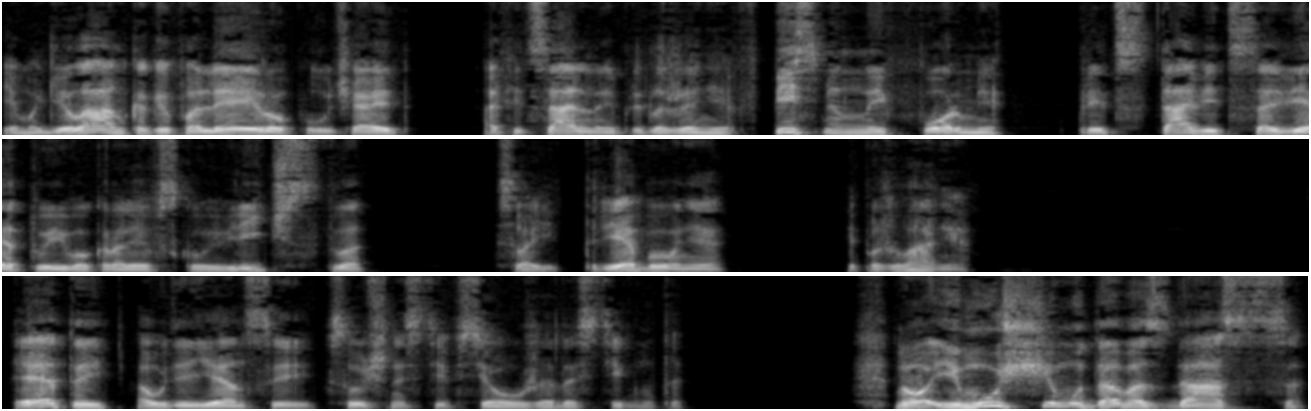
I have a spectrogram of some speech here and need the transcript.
и Магеллан, как и Фалейро, получает официальное предложение в письменной форме представить Совету Его Королевского Величества свои требования и пожелания. Этой аудиенции, в сущности, все уже достигнуто. Но имущему да воздастся,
